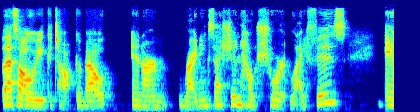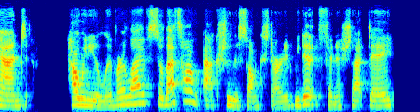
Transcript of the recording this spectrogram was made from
that's all we could talk about in our writing session how short life is and how we need to live our lives. So that's how actually the song started. We didn't finish that day.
